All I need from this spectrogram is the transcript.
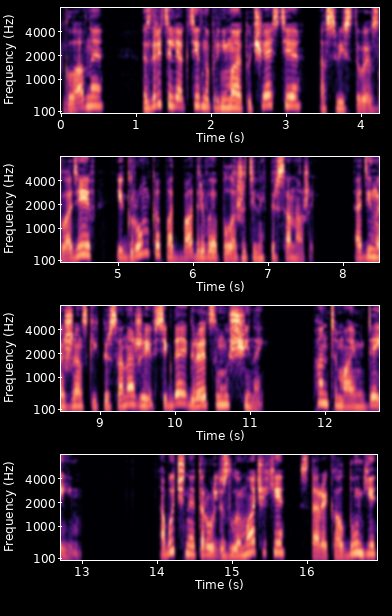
Главное, Зрители активно принимают участие, освистывая злодеев и громко подбадривая положительных персонажей. Один из женских персонажей всегда играется мужчиной. Pantomime Dame. Обычно это роль злой мачехи, старой колдуньи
